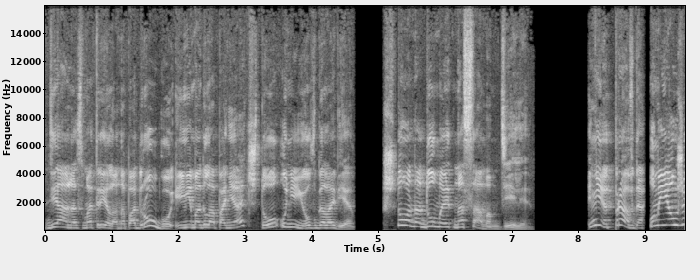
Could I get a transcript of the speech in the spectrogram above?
Диана смотрела на подругу и не могла понять, что у нее в голове. Что она думает на самом деле? «Нет, правда, у меня уже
